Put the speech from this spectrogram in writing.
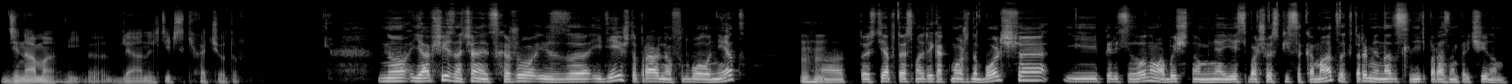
Динамо э, для аналитических отчетов. Но я вообще изначально исхожу из э, идеи, что правильного футбола нет. А, то есть я пытаюсь смотреть как можно больше, и перед сезоном обычно у меня есть большой список команд, за которыми надо следить по разным причинам.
